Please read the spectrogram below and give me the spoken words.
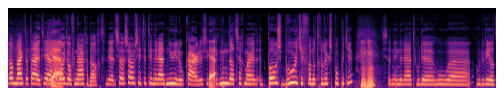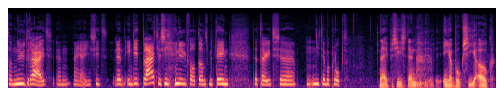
Wat maakt dat uit? Ja, nooit over nagedacht. Ja, zo, zo zit het inderdaad nu in elkaar. Dus ik, ik noem dat zeg maar het, boze broertje van het gelukspoppetje. Mm Is dan inderdaad hoe de, hoe, uh, hoe de wereld dan nu draait. En nou ja, je ziet, in dit plaatje zie je in ieder geval althans meteen dat er iets uh, niet helemaal klopt. Nee, precies. En in jouw boek zie je ook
